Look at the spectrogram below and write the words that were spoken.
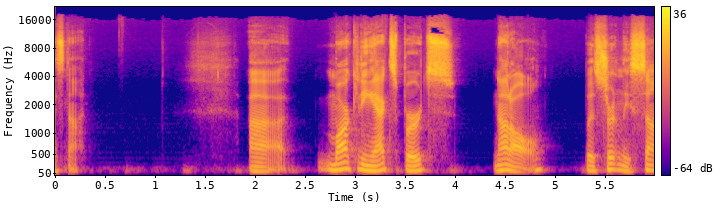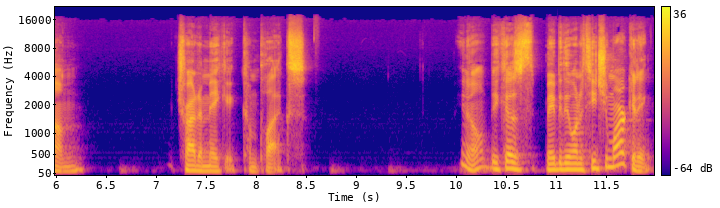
It's not. Uh, marketing experts, not all, but certainly some, try to make it complex. You know, because maybe they want to teach you marketing,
